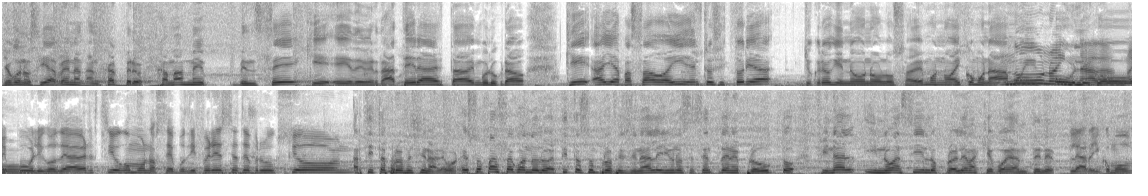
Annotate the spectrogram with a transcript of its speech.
Yo conocía a Brennan and Hart, pero jamás me pensé que eh, de verdad Tera estaba involucrado. ¿Qué haya pasado ahí dentro de esa historia? Yo creo que no, no lo sabemos, no hay como nada no, muy no hay público. nada, no hay público. Debe haber sido como, no sé, pues diferencias de producción. Artistas profesionales. Bueno, eso pasa cuando los artistas son profesionales y uno se centra en el producto final y no así en los problemas que puedan tener. Claro, y como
